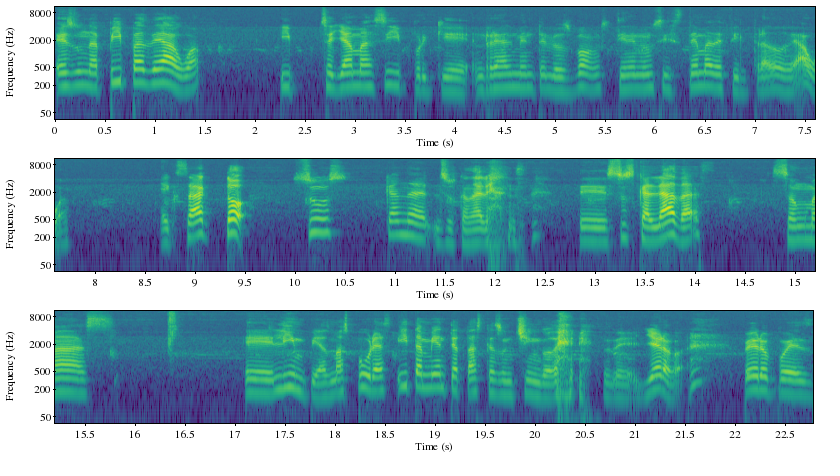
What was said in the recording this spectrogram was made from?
es una pipa de agua y se llama así porque realmente los bongs tienen un sistema de filtrado de agua. Exacto. Sus, canal, sus canales, eh, sus caladas son más eh, limpias, más puras y también te atascas un chingo de, de hierba. Pero pues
